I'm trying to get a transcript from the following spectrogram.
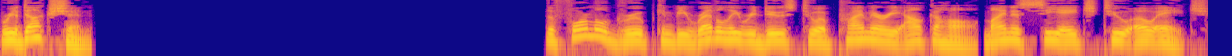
Reduction. The formyl group can be readily reduced to a primary alcohol minus -CH2OH.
